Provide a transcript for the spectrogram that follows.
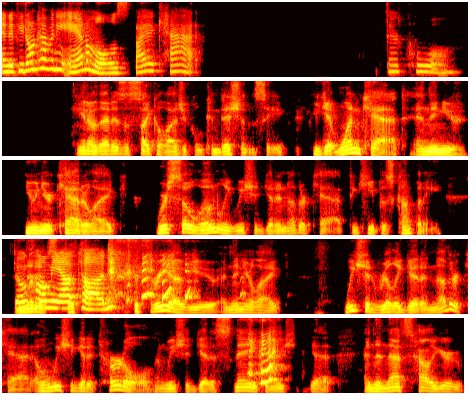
and if you don't have any animals buy a cat they're cool you know that is a psychological condition see you get one cat and then you you and your cat are like, we're so lonely, we should get another cat to keep us company. Don't call me out, the, Todd. the three of you, and then you're like, we should really get another cat. Oh, we should get a turtle, and we should get a snake, and we should get, and then that's how your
